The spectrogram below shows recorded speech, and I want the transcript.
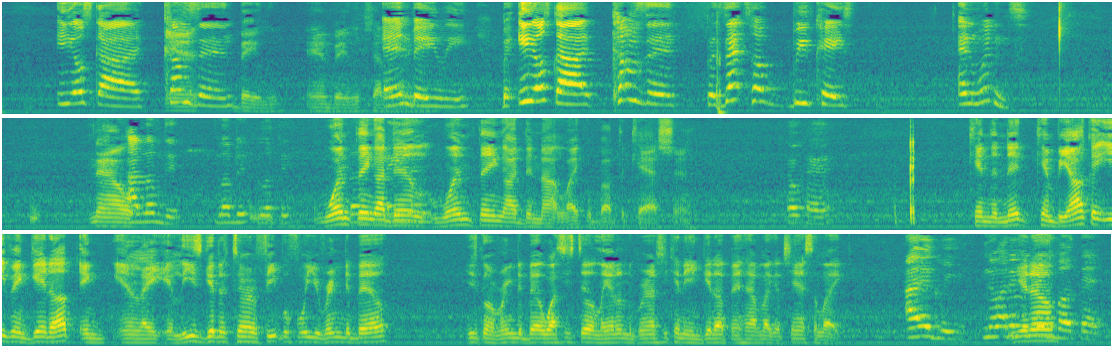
Io Sky comes And in Bayley and Bayley. Shout out and Bayley, but Io Sky comes in, presents her briefcase, and wins. Now I loved it. Loved it. Loved it. One That thing was I didn't. amazing. One thing I did not like about the cash in. Okay. Can the Nick? Can Bianca even get up and and like at least get her to her feet before you ring the bell? He's gonna ring the bell while she's still laying on the ground. She can't even get up and have like a chance to like. I agree. No, I didn't You know? think about that.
